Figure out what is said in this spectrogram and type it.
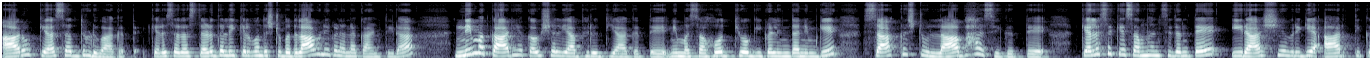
ಆರೋಗ್ಯ ಸದೃಢವಾಗುತ್ತೆ. ಕೆಲಸದ ಸ್ಥಳದಲ್ಲಿ ಕೆಲವೊಂದಷ್ಟು ಬದಲಾವಣೆಗಳನ್ನು ಕಾಣ್ತೀರಾ? ನಿಮ್ಮ ಕಾರ್ಯಕೌಶಲ್ಯ ಅಭಿವೃದ್ಧಿ ಆಗುತ್ತೆ ನಿಮ್ಮ ಸಹೋದ್ಯೋಗಿಗಳಿಂದ ನಿಮಗೆ ಸಾಕಷ್ಟು ಲಾಭ ಸಿಗುತ್ತೆ. ಕೆಲಸಕ್ಕೆ ಸಂಬಂಧಿಸಿದಂತೆ ಈ ರಾಶಿಯವರಿಗೆ ಆರ್ಥಿಕ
